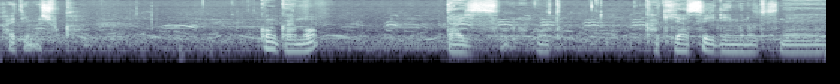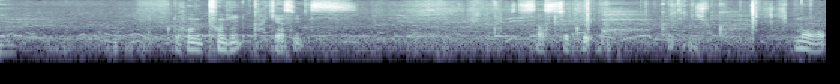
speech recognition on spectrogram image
変えてみましょうか。今回もダイソーのノート。書きやすいリングノートですね。これ本当に書きやすいです。早速書いてみましょうか。もう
